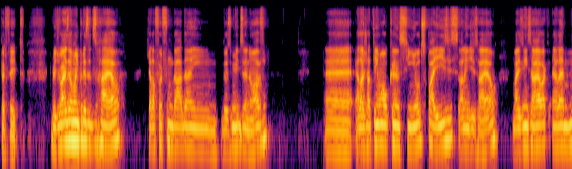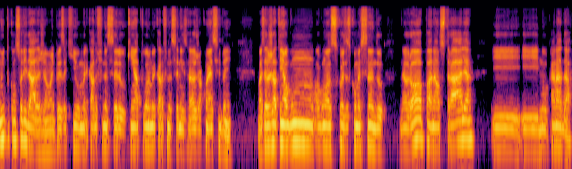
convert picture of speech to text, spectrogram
Perfeito. Bridgewise é uma empresa de Israel, que ela foi fundada em 2019. É, ela já tem um alcance em outros países, além de Israel, mas em Israel ela é muito consolidada já, é uma empresa que o mercado financeiro, quem atua no mercado financeiro em Israel já conhece bem. Mas ela já tem algum, algumas coisas começando na Europa, na Austrália e, e no Canadá.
